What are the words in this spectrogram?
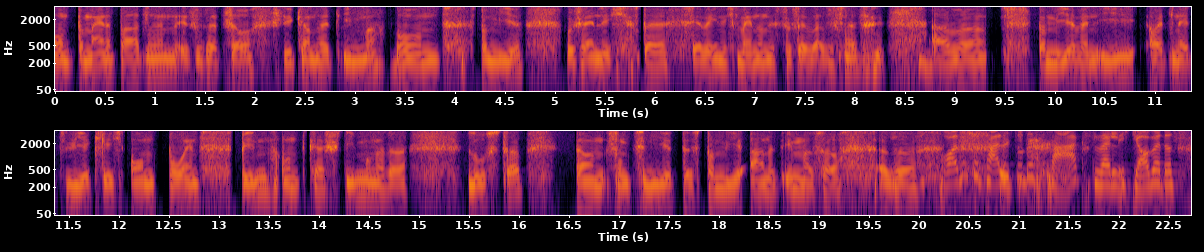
Und bei meiner Partnerin ist es halt so, sie kann halt immer und bei mir, wahrscheinlich bei sehr wenig Männern ist das so, ich weiß es nicht, aber bei mir, wenn ich halt nicht wirklich on point bin und keine Stimmung oder Lust habe, dann funktioniert das bei mir auch nicht immer so. Also Ich freue mich total, dass du das sagst, weil ich glaube, dass,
